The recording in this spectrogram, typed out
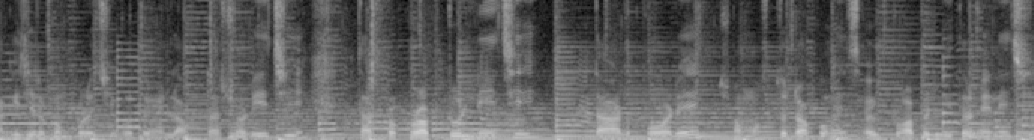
আগে যেরকম করেছি, প্রথমে লকটা সরিয়েছি, তারপর ক্রপ টুল নিয়েছি, তারপরে সমস্ত ডকুমেন্টস ওই ক্রপের ভিতর এনেছি।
